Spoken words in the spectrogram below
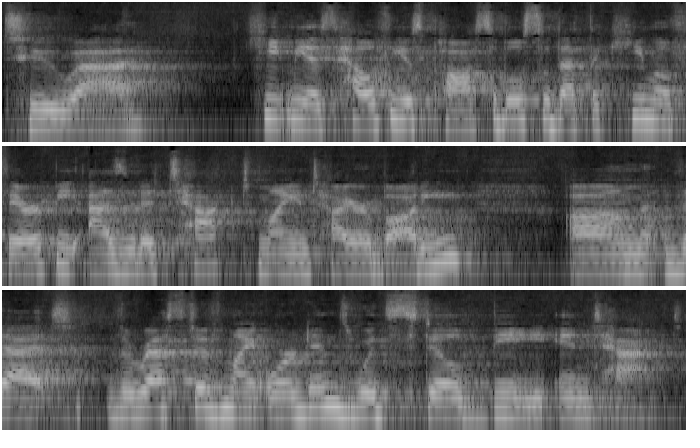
to uh, keep me as healthy as possible so that the chemotherapy, as it attacked my entire body, um, that the rest of my organs would still be intact.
